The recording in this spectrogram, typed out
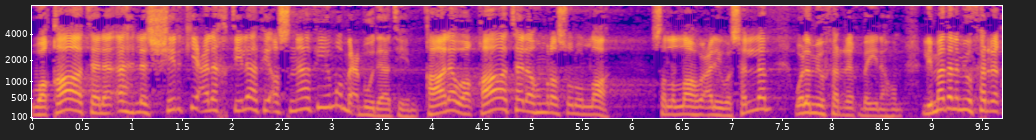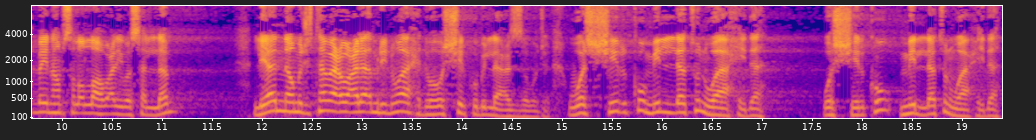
وقاتل أهل الشرك على اختلاف أصنافهم ومعبوداتهم. قال وقاتلهم رسول الله صلى الله عليه وسلم ولم يفرق بينهم. لماذا لم يفرق بينهم صلى الله عليه وسلم؟ لأنهم اجتمعوا على أمر واحد وهو الشرك بالله عز وجل. والشرك ملة واحدة. والشرك ملة واحدة.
